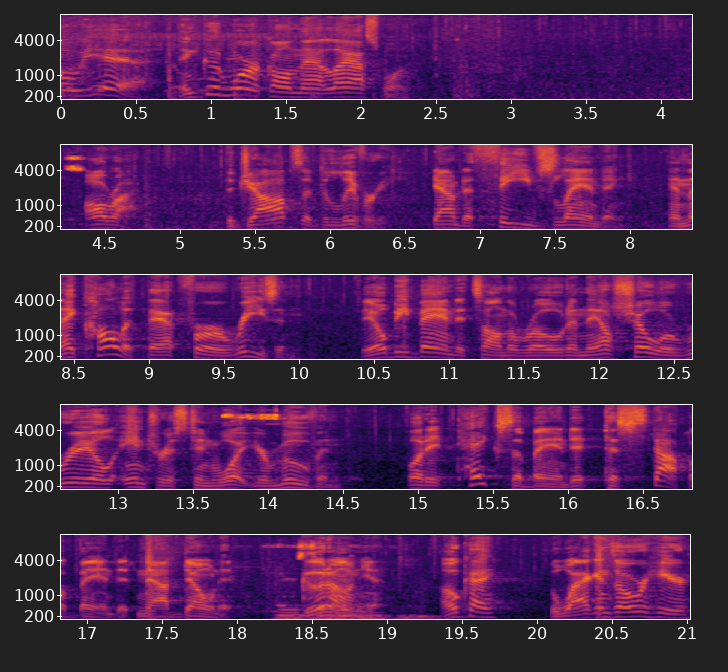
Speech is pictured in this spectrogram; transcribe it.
Oh, yeah. And good work on that last one. All right. The job's a delivery down to Thieves' Landing. And they call it that for a reason. There'll be bandits on the road, and they'll show a real interest in what you're moving. But it takes a bandit to stop a bandit, now don't it? Good on you. Okay, the wagon's over here.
